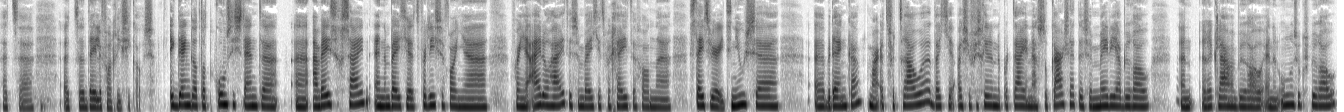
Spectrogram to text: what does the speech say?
het, het delen van risico's. Ik denk dat dat consistente uh, aanwezig zijn. En een beetje het verliezen van je, van je ijdelheid. Dus een beetje het vergeten van uh, steeds weer iets nieuws uh, uh, bedenken. Maar het vertrouwen dat je als je verschillende partijen naast elkaar zet, dus een mediabureau, een reclamebureau en een onderzoeksbureau,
